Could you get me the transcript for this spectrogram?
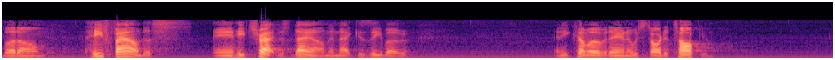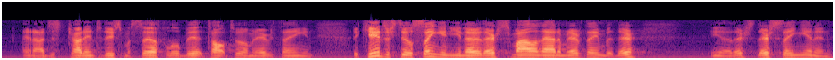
But um, he found us, and he tracked us down in that gazebo. And he come over there, and we started talking. And I just tried to introduce myself a little bit, talk to him and everything. And the kids are still singing, you know. They're smiling at him and everything, but they're, you know, they're they're singing. And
